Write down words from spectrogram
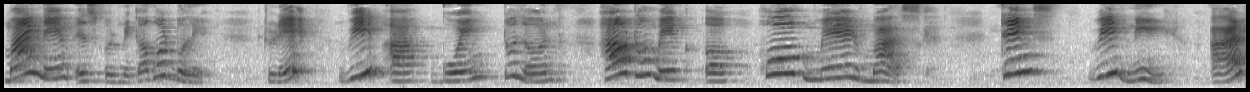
My name is Urmika Godbole. Today we are going to learn how to make a homemade mask. Things we need are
